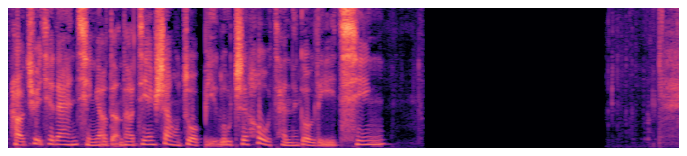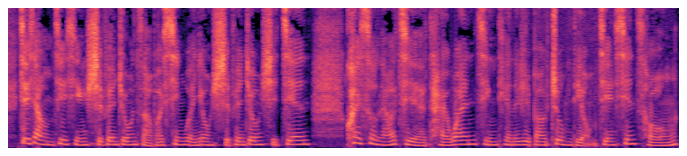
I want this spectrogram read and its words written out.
好，确切的案情要等到今天上做笔录之后才能够厘清。接下来我们进行十分钟早报新闻，用十分钟时间快速了解台湾今天的日报重点。我们今天先从《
